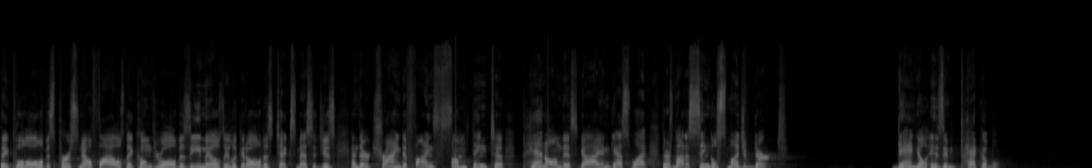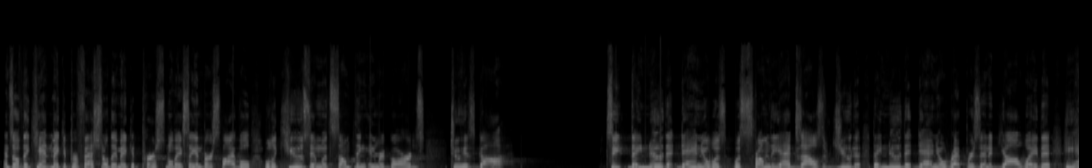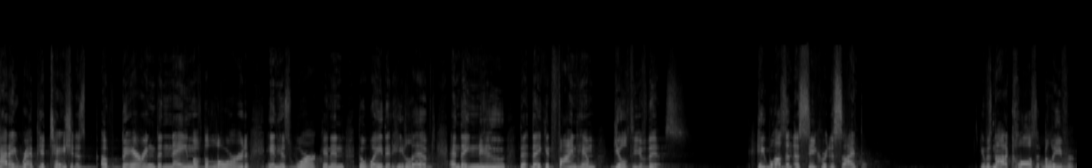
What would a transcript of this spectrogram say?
They pull all of his personnel files, they comb through all of his emails, they look at all of his text messages, and they're trying to find something to pin on this guy. And guess what? There's not a single smudge of dirt. Daniel is impeccable. And so, if they can't make it professional, they make it personal. They say in verse 5, we'll, we'll accuse him with something in regards to his God. See, they knew that Daniel was, was from the exiles of Judah. They knew that Daniel represented Yahweh, that he had a reputation as, of bearing the name of the Lord in his work and in the way that he lived. And they knew that they could find him guilty of this. He wasn't a secret disciple, he was not a closet believer.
